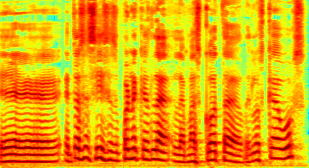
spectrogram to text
Eh, entonces sí, se supone que es la, la mascota de los cabos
